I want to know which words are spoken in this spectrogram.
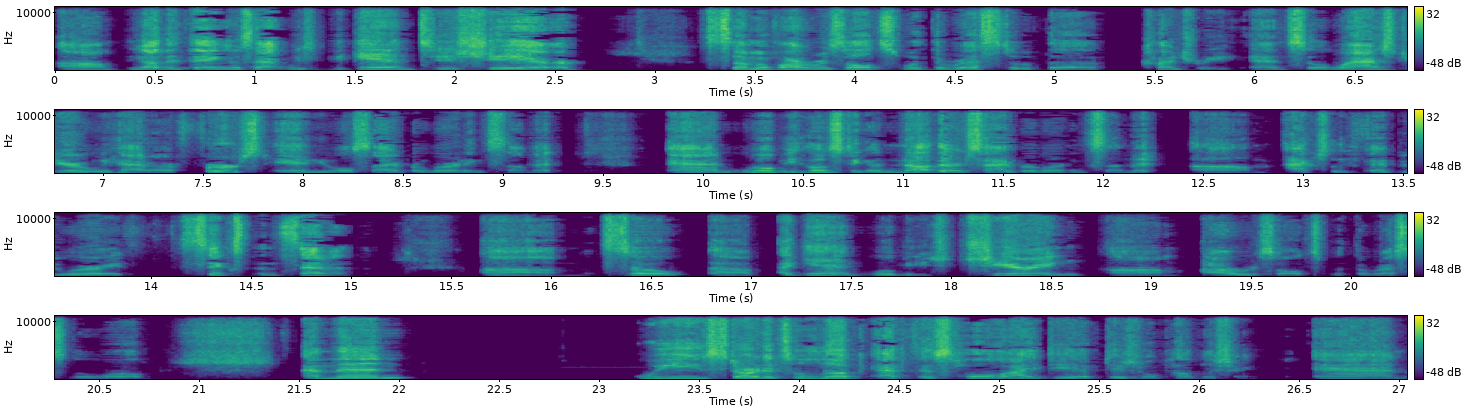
Um, the other thing is that we began to share some of our results with the rest of the country. And so last year we had our first annual Cyber Learning Summit, and we'll be hosting another Cyber Learning Summit, um, actually February 6th and 7th. Um, so uh, again, we'll be sharing um, our results with the rest of the world. And then we started to look at this whole idea of digital publishing and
